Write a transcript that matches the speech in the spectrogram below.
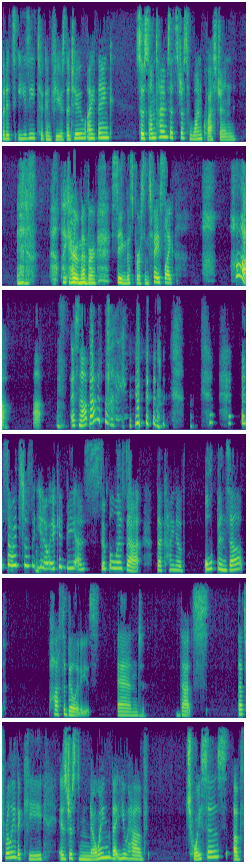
but it's easy to confuse the two, I think. So sometimes it's just one question and like I remember seeing this person's face like, huh, uh, it's not bad. and so it's just, you know, it could be as simple as that, that kind of opens up possibilities. And that's that's really the key is just knowing that you have choices of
